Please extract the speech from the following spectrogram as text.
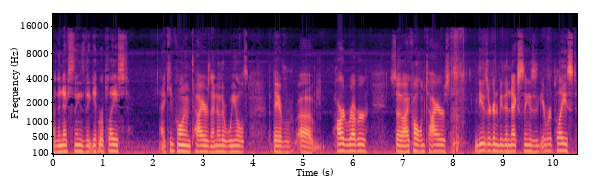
are the next things that get replaced. I keep calling them tires. I know they're wheels, but they have uh, hard rubber, so I call them tires. These are going to be the next things that get replaced.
